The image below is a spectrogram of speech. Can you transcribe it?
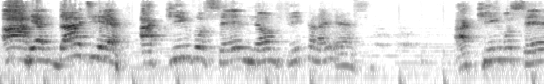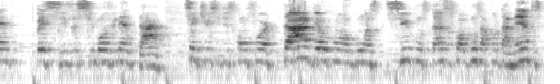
A realidade é, aqui você não fica na inércia. Aqui você precisa se movimentar, sentir-se desconfortável com algumas circunstâncias, com alguns apontamentos,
